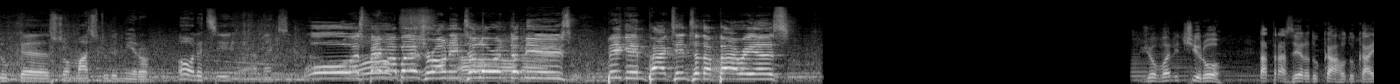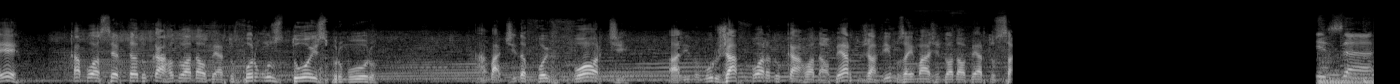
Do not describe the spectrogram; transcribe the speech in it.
Look uh, so much to the mirror. Oh, let's see uh, next. Oh, that's Benoit Bergeron into Oh. Laurent Demuse. Big impact into the barriers. Giovanni tirou da traseira do carro do Caê acabou acertando o carro do Adalberto. Foram os dois para o muro. A batida foi forte ali no muro, já fora do carro Adalberto. Já vimos a imagem do Adalberto saindo. is uh,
